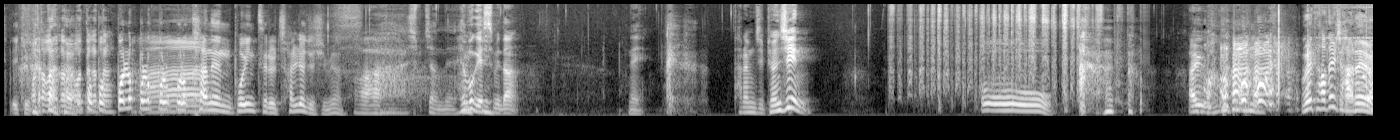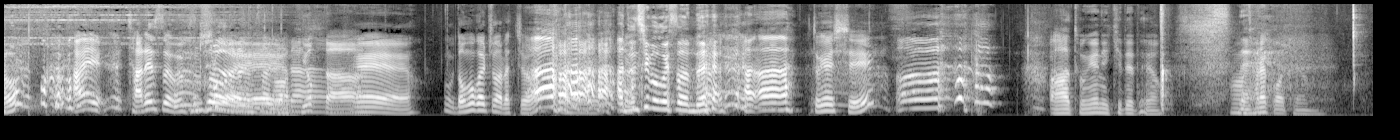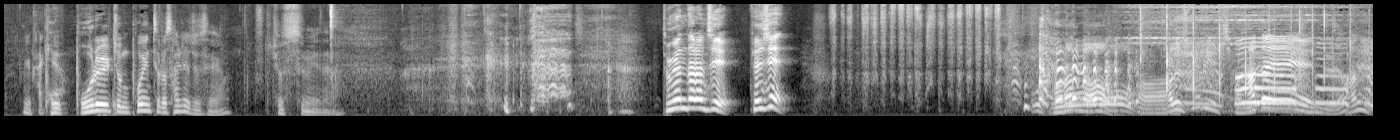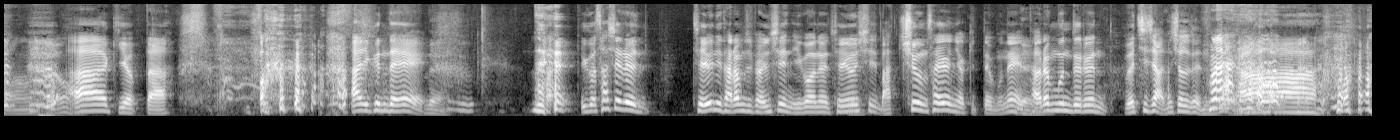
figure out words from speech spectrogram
이렇게 왔다 갔다 왔다 갔다. 볼록볼록볼록볼록 아. 하는 포인트를 살려주시면 아, 쉽지 않네. 해보겠습니다. 네. 다람쥐 변신! 오 아니, 왜 다들 잘해요? 아니 잘했어요 왜 와, 부끄러워해 귀엽다. 예 어, 넘어갈 줄 알았죠 아, 눈치 보고 있었는데. 아, 아. 동현 씨 아, 동현이 기대돼요. 어, 잘할 것 같아요. 보, 볼을 좀 포인트로 살려주세요 좋습니다 동현 다람쥐 변신. 다들 소리 다들 잘한다. 아 귀엽다. 아니 근데 네. 이거 사실은 재윤이 다람쥐 변신 이거는 재윤 씨 맞춤 사연이었기 때문에 네. 다른 분들은 외치지 않으셔도 되는데 아,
